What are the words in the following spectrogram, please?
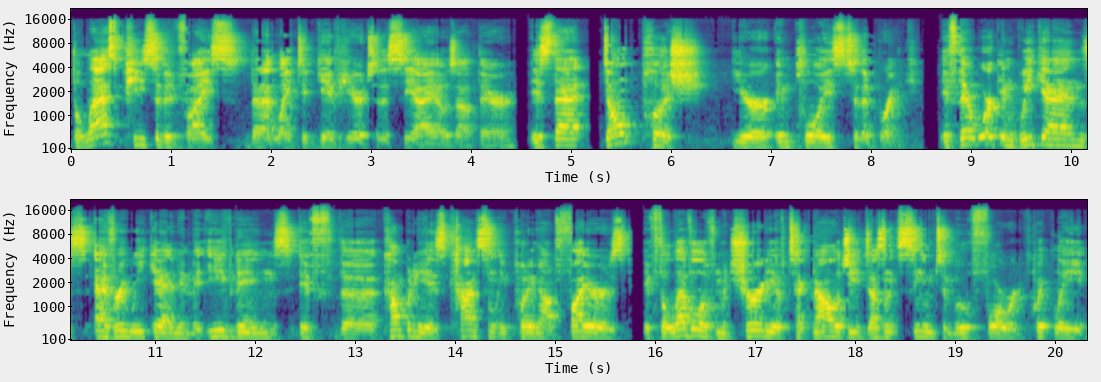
The last piece of advice that I'd like to give here to the CIOs out there is that don't push your employees to the brink if they're working weekends every weekend in the evenings, if the company is constantly putting out fires, if the level of maturity of technology doesn't seem to move forward quickly,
